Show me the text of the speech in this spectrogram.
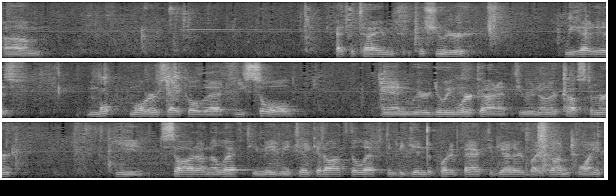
Um, at the time, the shooter, we had his mo motorcycle that he sold, and we were doing work on it through another customer. He saw it on the lift, he made me take it off the lift and begin to put it back together by gunpoint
